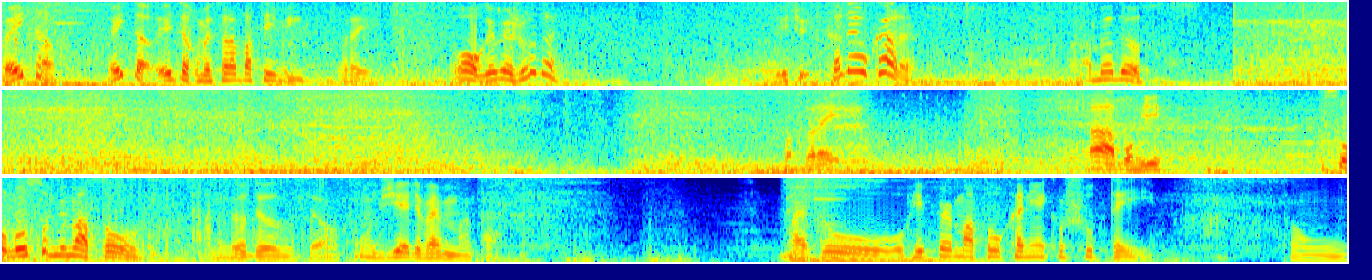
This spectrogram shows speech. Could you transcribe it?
Eita! Eita, eita, começaram a bater em mim. Pera aí. Oh, alguém me ajuda? Ixi, cadê o cara? Ah, meu Deus. Pera aí. Ah, morri. O soluço me matou. Meu Deus do céu. Um dia ele vai me matar. Mas o Reaper matou o carinha que eu chutei. Então...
